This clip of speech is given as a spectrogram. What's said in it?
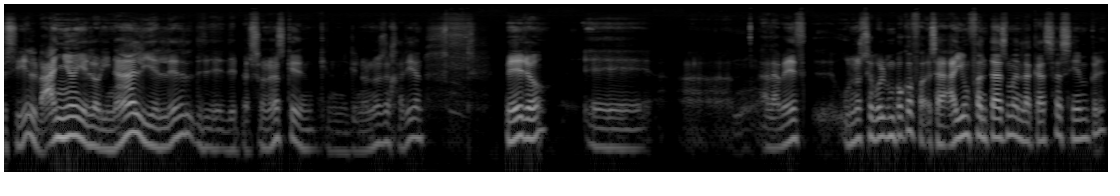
sí. el baño y el orinal y el de, personas que, que, no nos dejarían. Pero eh, a, la vez uno se vuelve un poco... O sea, hay un fantasma en la casa siempre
